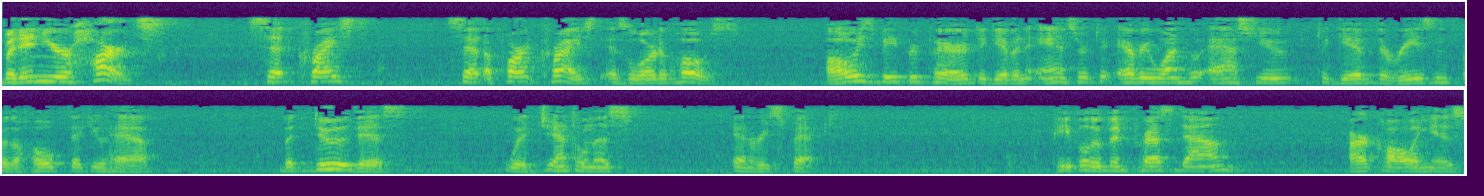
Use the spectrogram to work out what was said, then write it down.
But in your hearts set Christ set apart Christ as Lord of hosts. Always be prepared to give an answer to everyone who asks you to give the reason for the hope that you have. But do this with gentleness and respect people who've been pressed down, our calling is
